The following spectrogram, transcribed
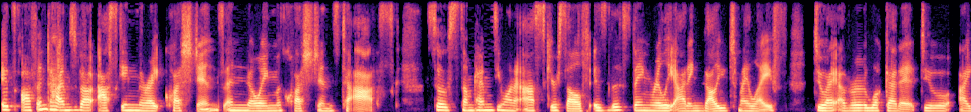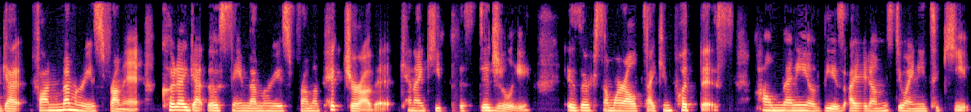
It's oftentimes about asking the right questions and knowing the questions to ask. So sometimes you want to ask yourself Is this thing really adding value to my life? Do I ever look at it? Do I get fond memories from it? Could I get those same memories from a picture of it? Can I keep this digitally? Is there somewhere else I can put this? How many of these items do I need to keep?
